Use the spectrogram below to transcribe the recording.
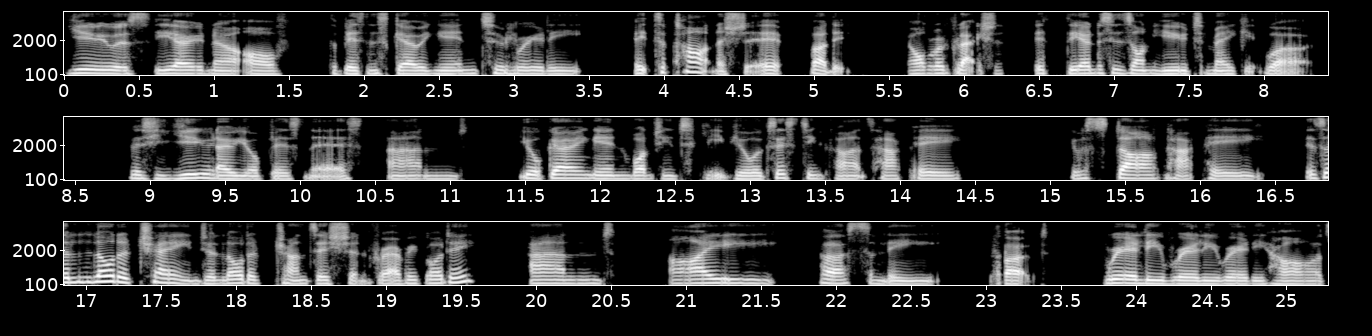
you as the owner of the business going in to really, it's a partnership, but it's on reflection, it, the onus is on you to make it work because you know your business and you're going in wanting to keep your existing clients happy, your staff happy. There's a lot of change, a lot of transition for everybody. And I personally worked really, really, really hard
